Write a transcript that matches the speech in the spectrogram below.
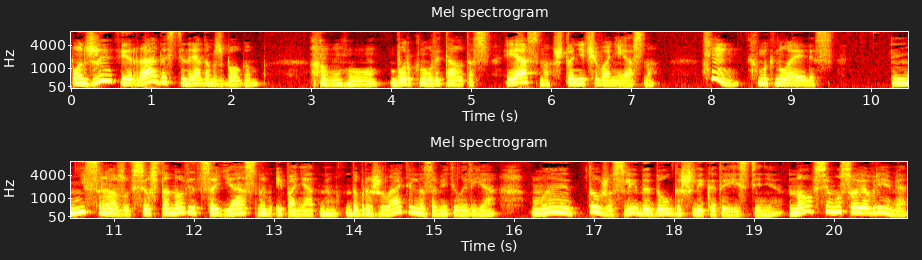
Он жив и радостен рядом с Богом. «Угу», — буркнул Витаутас. «Ясно, что ничего не ясно». «Хм», — хмыкнула Элис. «Не сразу все становится ясным и понятным», — доброжелательно заметил Илья. «Мы тоже с Лидой долго шли к этой истине, но всему свое время.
